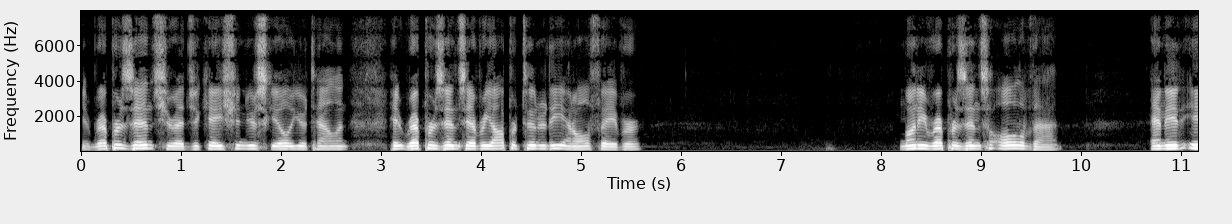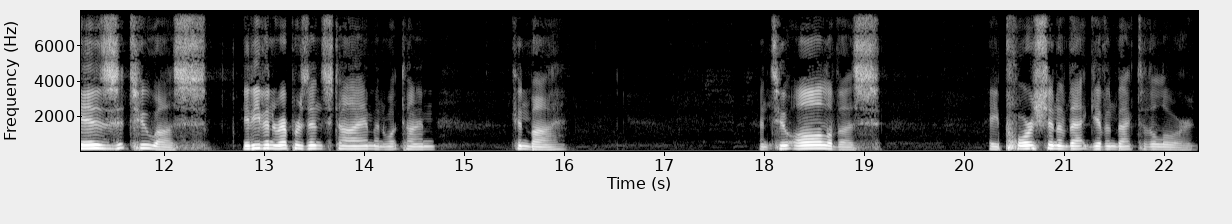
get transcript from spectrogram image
It represents your education, your skill, your talent. It represents every opportunity and all favor. Money represents all of that. And it is to us. It even represents time and what time can buy. And to all of us, a portion of that given back to the Lord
